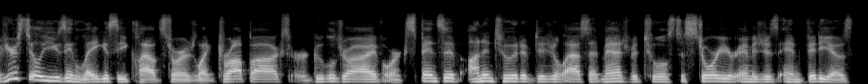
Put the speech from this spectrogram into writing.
If you're still using legacy cloud storage like Dropbox or Google Drive or expensive, unintuitive digital asset management tools to store your images and videos,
